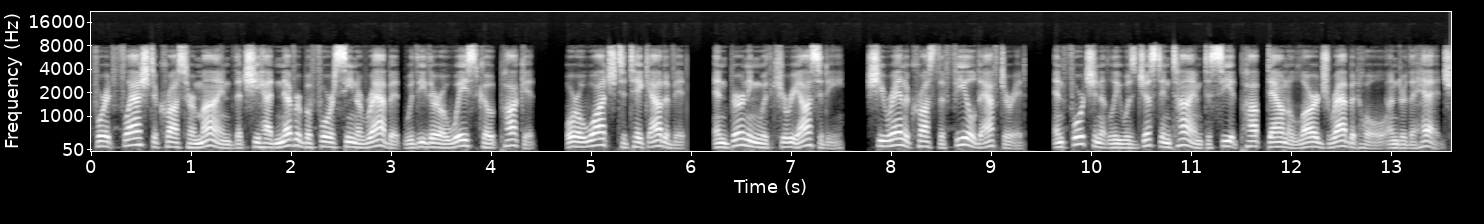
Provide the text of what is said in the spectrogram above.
for it flashed across her mind that she had never before seen a rabbit with either a waistcoat pocket, or a watch to take out of it, and burning with curiosity, she ran across the field after it, and fortunately was just in time to see it pop down a large rabbit hole under the hedge.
